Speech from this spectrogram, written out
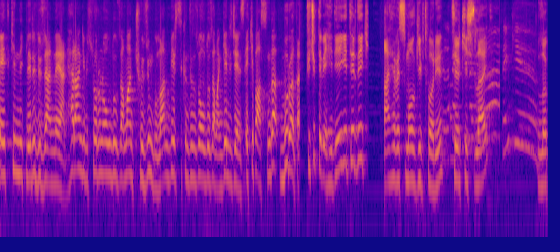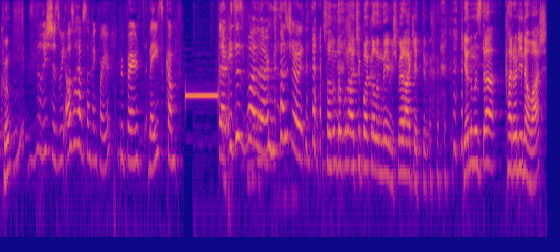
etkinlikleri düzenleyen, herhangi bir sorun olduğu zaman çözüm bulan, bir sıkıntınız olduğu zaman geleceğiniz ekip aslında burada. Küçük de bir hediye getirdik. I have a small gift for you. Turkish delight. Thank you. Lokum. Delicious. We also have something for you. Prepared base camp. It's a spoiler, don't show it. Sonunda bunu açıp bakalım neymiş merak ettim. Yanımızda Carolina var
